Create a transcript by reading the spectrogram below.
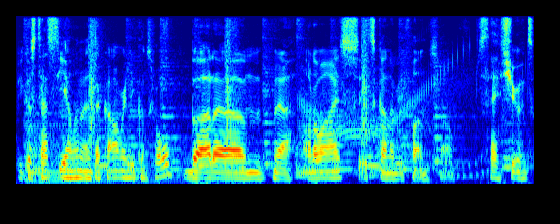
Because that's the element I can't really control. But um, yeah, otherwise it's gonna be fun, so stay tuned.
